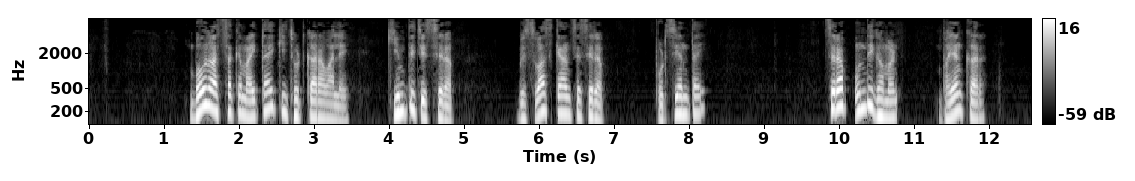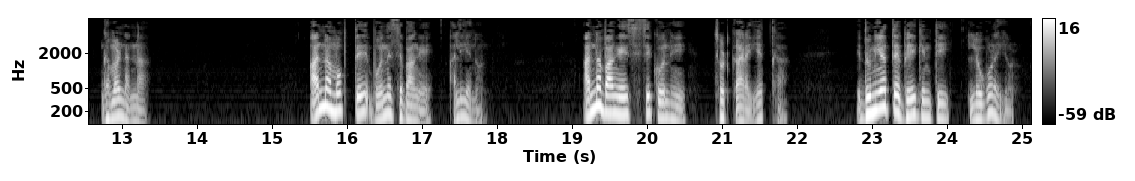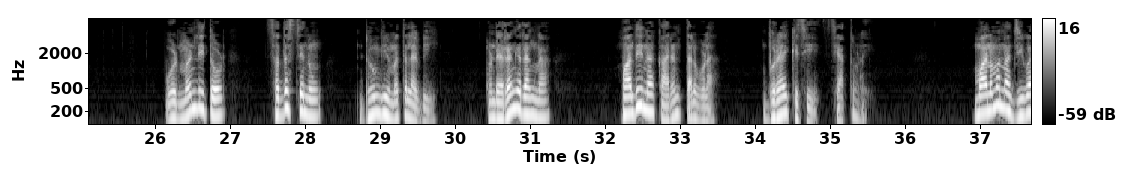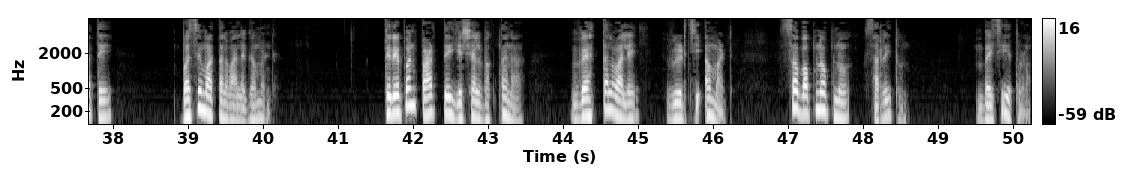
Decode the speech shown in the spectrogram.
आज सके माइता है कि छुटकारा वाले कीमती चीज सिर्फ विश्वास ज्ञान से सिर्फ पुटसी अंताई सिर्फ उन्दी घमंड भयंकर घमंड अन्ना अन्ना मुक्ते बोने से बांगे अलियनोन अन्ना बांगे सिसी कोन ही छुटकारा येत का दुनिया ते ಬೇಗಿಂತಿ ಲೋಗೋಳಯ್ಯೋಳು ಓಡ್ ಮಂಡ್ಲಿ ತೋಡ್ ಸದಸ್ಯನು ढूंगी मतलबी उंडे रंग रंग ना मादी ना कारण तलबुड़ा बुराई किसी स्यातोड़ई मानवा ना जीवा ते बसे मा तलवाले घमंड। तिरपन पाटते यशल भक्ताना वह तलवाले वीरची अमट सब अपनो अपनो सर्री थुन बैसी ये थोड़ा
